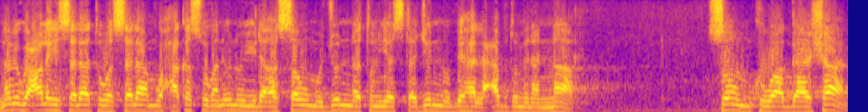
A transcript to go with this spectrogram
nabigu calayhi salaatu wasalaam waxaa ka sugan inuu yidhi asawmu junnatun yastajinnu biha alcabdu min annaar soomku waa gaashaan.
